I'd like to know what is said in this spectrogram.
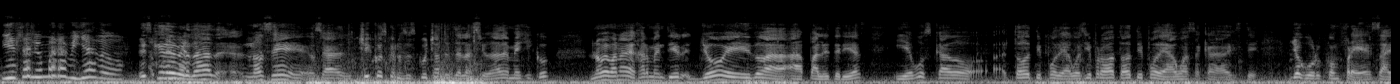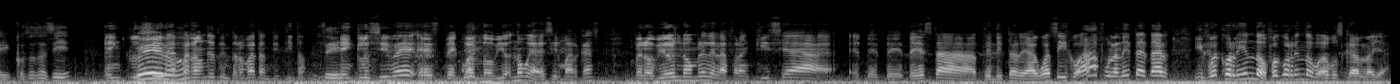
Y él salió maravillado. Es que de verdad, no sé, o sea, chicos que nos escuchan desde la Ciudad de México, no me van a dejar mentir. Yo he ido a, a paleterías y he buscado todo tipo de aguas y he probado todo tipo de aguas acá, este, yogur con fresa y cosas así. E inclusive, Pero- perdón que te interrumpa tantitito, Sí. e inclusive este cuando vio, no voy a decir marcas, pero vio el nombre de la franquicia eh, de, esta tiendita de aguas y dijo, ah, fulanita de tal, y fue corriendo, fue corriendo a buscarlo allá.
